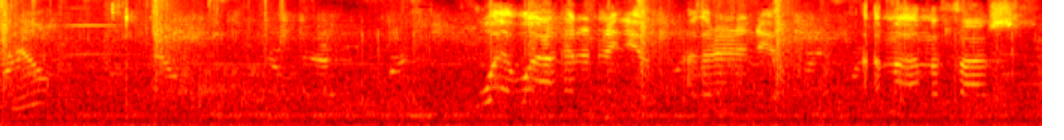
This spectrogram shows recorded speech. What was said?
chill? Wait, wait, I got an idea. I got an idea. I'm a, I'm a fast.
